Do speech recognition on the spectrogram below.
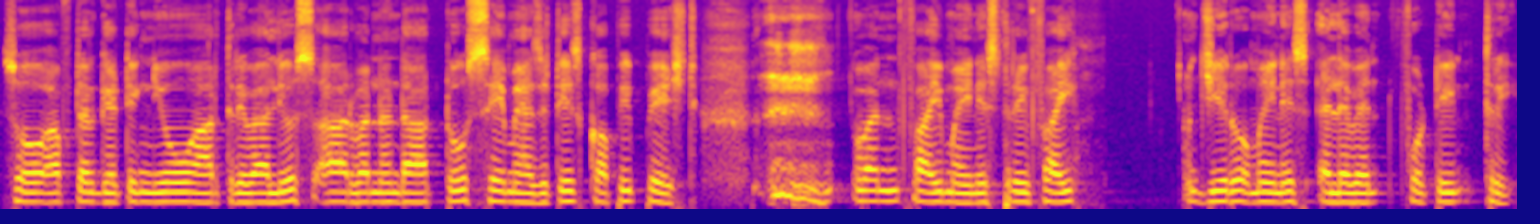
so after getting new r3 values r1 and r2 same as it is copy paste. 1 5 minus 3 5 0 minus 11 14 3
